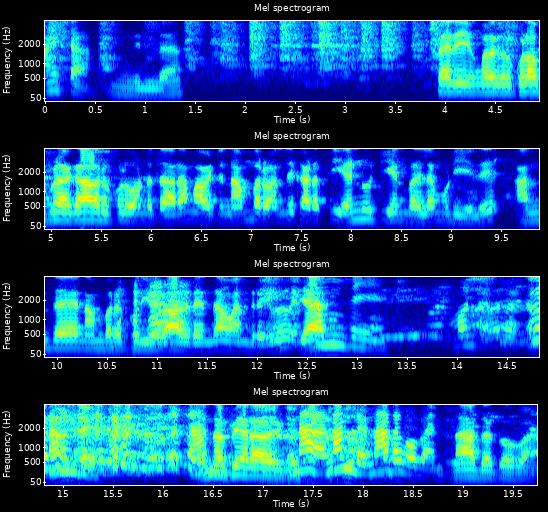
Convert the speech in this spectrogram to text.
அனிதா. இல்ல. சரி உங்களுக்கு குழப்புறக்கா ஒரு குழு ஒன்று தரோம். அவற்ற நம்பர் வந்து கடைசி எண்ணூற்றி எண்பதுல முடியுது. அந்த நம்பருக்குரிய ஒரு ஆளிடம் தான் வந்திருக்குது. என்ன பேரா நண்டு நாதகோபன். நாதகோபன்.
